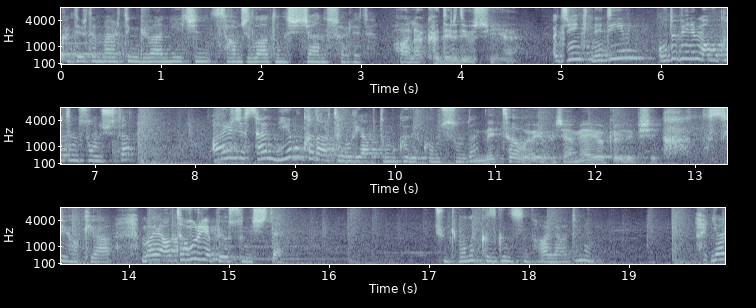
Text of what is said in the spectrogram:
Kadir de Mert'in güvenliği için savcılığa danışacağını söyledi. Hala Kadir diyorsun ya. A, Cenk ne diyeyim? O da benim avukatım sonuçta. Ayrıca sen niye bu kadar tavır yaptın bu Kadir konusunda? Ne tavır yapacağım ya yok öyle bir şey. Nasıl yok ya? Bayağı tavır yapıyorsun işte. Çünkü bana kızgınsın hala değil mi? Ya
